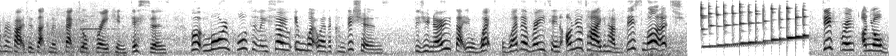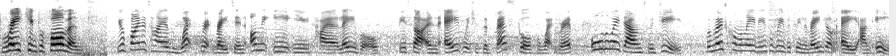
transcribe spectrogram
different factors that can affect your braking distance, but more importantly so in wet weather conditions. Did you know that your wet weather rating on your tyre can have this much difference on your braking performance? You'll find a tyre's wet grip rating on the EU tyre label. These start at an A, which is the best score for wet grip, all the way down to a G. But most commonly, these will be between the range of A and E.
